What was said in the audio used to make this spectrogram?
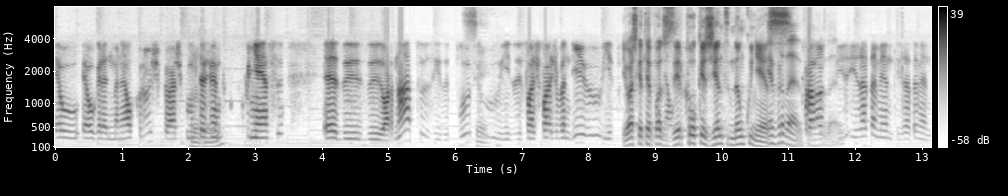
é, o, é o grande Manel Cruz, que eu acho que muita uhum. gente conhece de, de Ornatos e de Pluto Sim. e de Faz Faz Bandido e de Eu acho que até podes dizer pouca gente não É conhece. verdade. é Pronto, verdade. e- exatamente, exatamente.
